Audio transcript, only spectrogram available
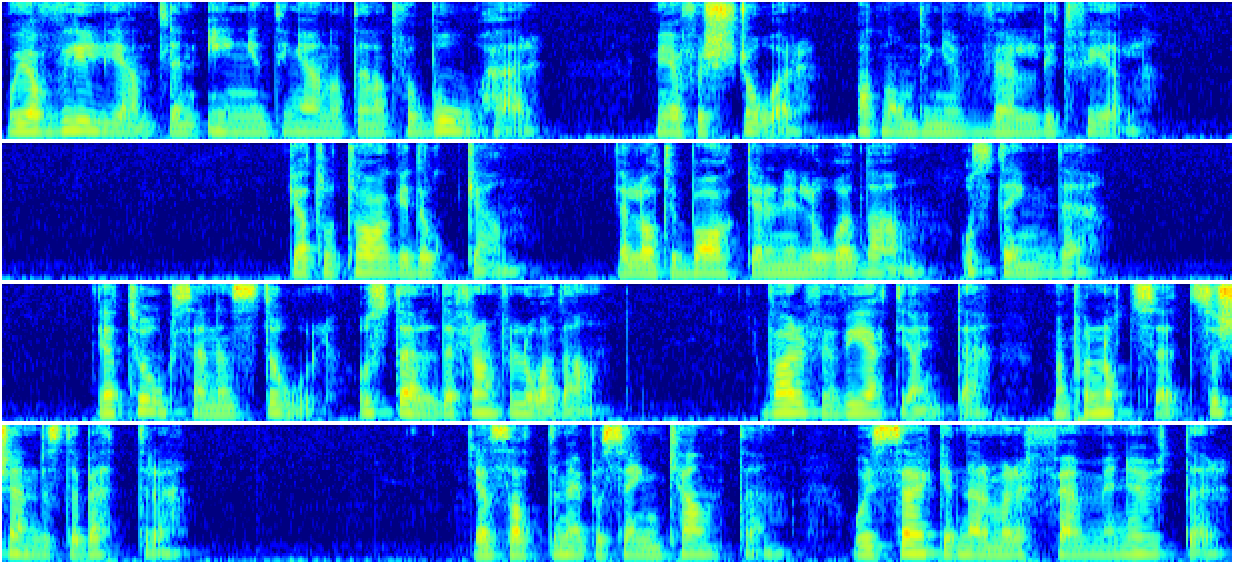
Och jag vill egentligen ingenting annat än att få bo här. Men jag förstår att någonting är väldigt fel. Jag tog tag i dockan. Jag la tillbaka den i lådan och stängde. Jag tog sedan en stol och ställde framför lådan. Varför vet jag inte, men på något sätt så kändes det bättre. Jag satte mig på sängkanten och i säkert närmare fem minuter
